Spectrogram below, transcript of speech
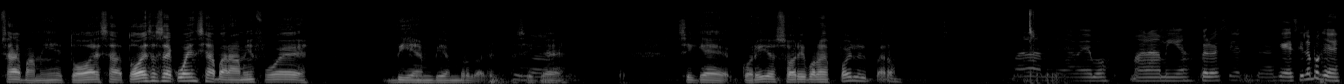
¿sabes? Para mí, toda esa, toda esa secuencia para mí fue bien, bien brutal. Así que, así que, Corillo, sorry por los spoilers, pero. Mala mía, Bebo, mala mía. Pero es cierto, tengo que decirlo porque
